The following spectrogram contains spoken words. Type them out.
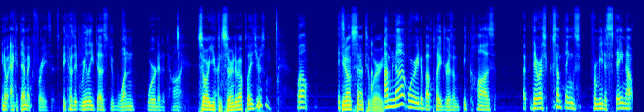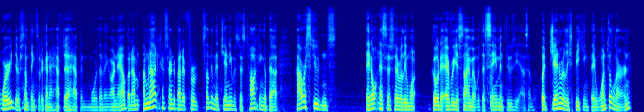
you know, academic phrases because it really does do one word at a time. So are you concerned about plagiarism? Well, it's You don't sound too worried. I'm not worried about plagiarism because there are some things for me to stay not worried. There's some things that are going to have to happen more than they are now, but I'm I'm not concerned about it for something that Jenny was just talking about. Our students, they don't necessarily want go to every assignment with the same enthusiasm, but generally speaking, they want to learn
